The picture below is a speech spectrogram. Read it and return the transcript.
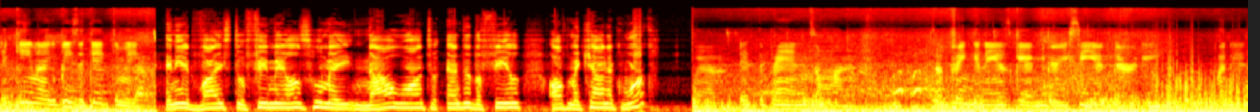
it came like a piece of cake to me. Any advice to females who may now want to enter the field of mechanic work? Well, it depends on the fingernails getting greasy and dirty. But if,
